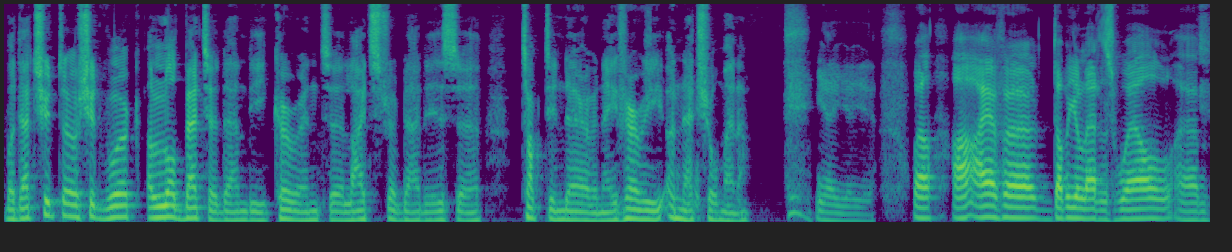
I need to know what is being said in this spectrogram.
but that should uh, should work a lot better than the current light strip that is tucked in there in a very unnatural manner. yeah, yeah, yeah. Well, I have a WLED as well. Um,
